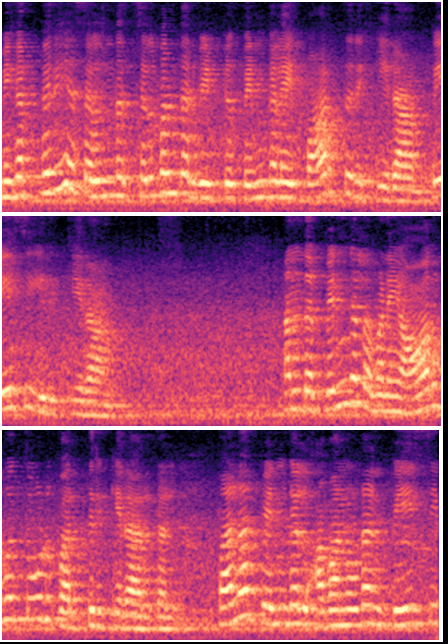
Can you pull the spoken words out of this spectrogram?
மிகப்பெரிய செல்வந்த செல்வந்தர் வீட்டு பெண்களை பார்த்திருக்கிறான் பேசியிருக்கிறான். அந்த பெண்கள் அவனை ஆர்வத்தோடு பார்த்திருக்கிறார்கள். பல பெண்கள் அவனுடன் பேசி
